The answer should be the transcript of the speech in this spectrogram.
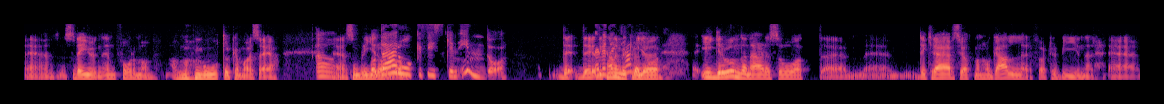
eh, så det är ju en, form av, av motor kan man väl säga. Ja. Eh, som blir Och där av, åker fisken in då? det, det, det kan det mycket väl göra. I grunden är det så att eh, det krävs ju att man har galler för turbiner. Eh,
